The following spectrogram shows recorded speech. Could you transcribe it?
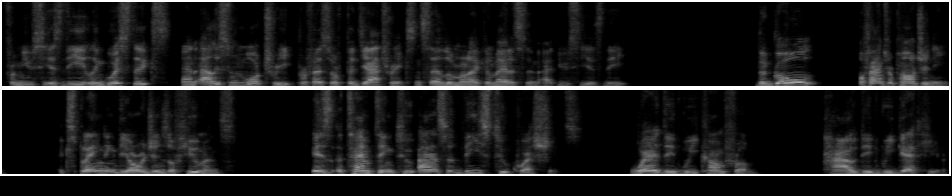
from UCSD Linguistics, and Alysson Muotri, Professor of Pediatrics and Cellular Molecular Medicine at UCSD. The goal of anthropogeny, explaining the origins of humans, is attempting to answer these two questions. Where did we come from? How did we get here?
